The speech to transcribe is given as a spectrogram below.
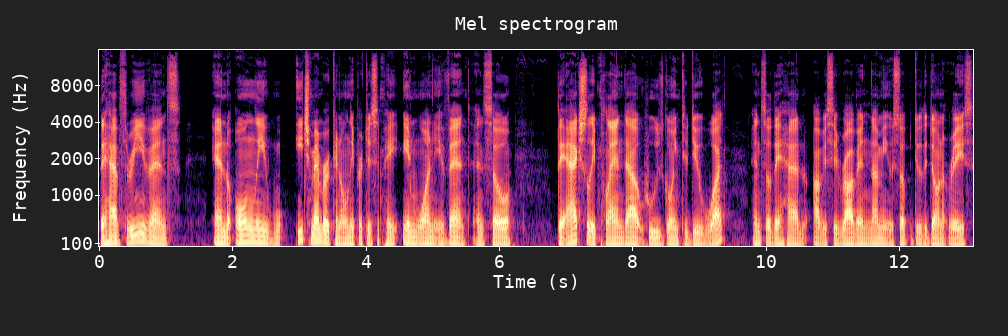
they have three events, and only each member can only participate in one event, and so they actually planned out who's going to do what, and so they had obviously Robin, Nami, Usopp do the donut race.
